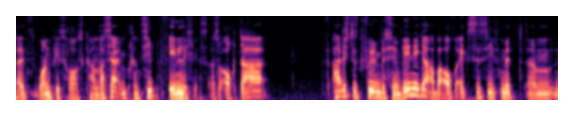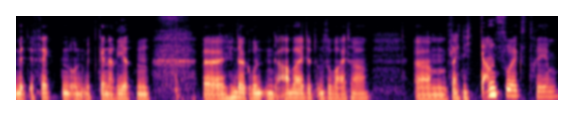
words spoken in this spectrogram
als One Piece rauskam, was ja im Prinzip ähnlich ist. Also auch da hatte ich das Gefühl, ein bisschen weniger, aber auch exzessiv mit, ähm, mit Effekten und mit generierten äh, Hintergründen gearbeitet und so weiter. Ähm, vielleicht nicht ganz so extrem,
